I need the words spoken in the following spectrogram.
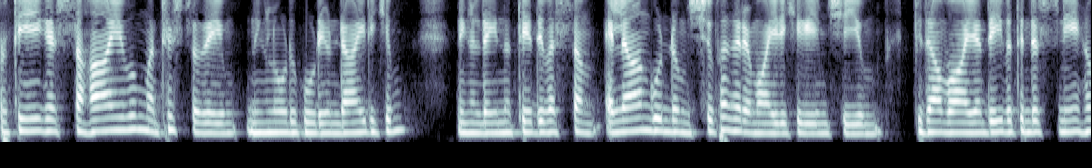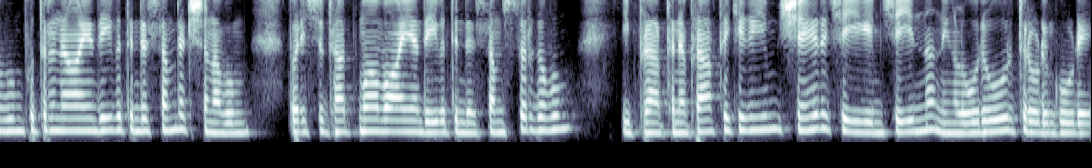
പ്രത്യേക സഹായവും മധ്യസ്ഥതയും നിങ്ങളോട് കൂടെ ഉണ്ടായിരിക്കും. നിങ്ങളുടെ ഇന്നത്തെ ദിവസം എല്ലാം കൊണ്ടും ശുഭകരമായിരിക്കുകയും ചെയ്യും. പിതാവായ ദൈവത്തിന്റെ സ്നേഹവും പുത്രനായ ദൈവത്തിന്റെ സംരക്ഷണവും പരിശുദ്ധാത്മാവായ ദൈവത്തിന്റെ സംസർഗവും ഈ പ്രാർത്ഥന പ്രാർത്ഥിക്കുകയും ഷെയർ ചെയ്യുകയും ചെയ്യുന്ന നിങ്ങൾ ഓരോരുത്തരോടും കൂടെ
